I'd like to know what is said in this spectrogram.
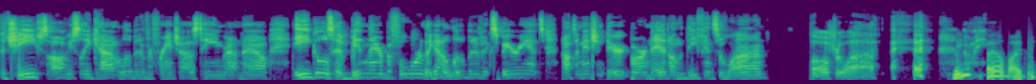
The Chiefs, obviously, kind of a little bit of a franchise team right now. Eagles have been there before. They got a little bit of experience. Not to mention Derek Barnett on the defensive line. Ball for life. Please mean- baby.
